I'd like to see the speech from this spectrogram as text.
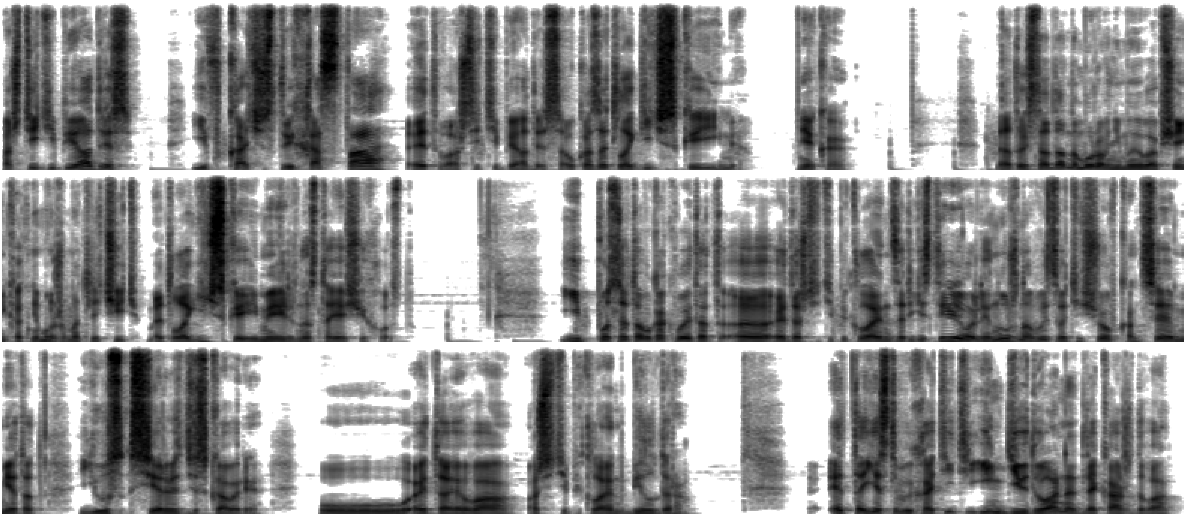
HTTP адрес и в качестве хоста этого HTTP адреса указать логическое имя некое. Да, то есть на данном уровне мы вообще никак не можем отличить, это логическое имя или настоящий хост. И после того, как вы этот, этот HTTP клиент зарегистрировали, нужно вызвать еще в конце метод use service discovery у этого HTTP клиент билдера. Это если вы хотите индивидуально для каждого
